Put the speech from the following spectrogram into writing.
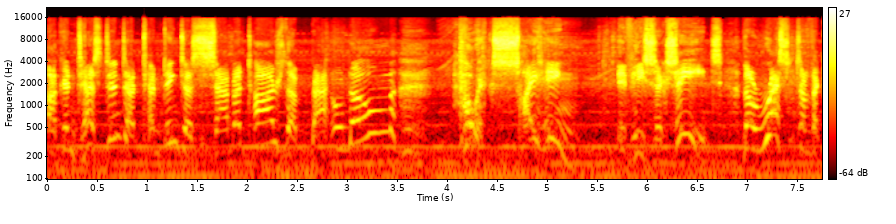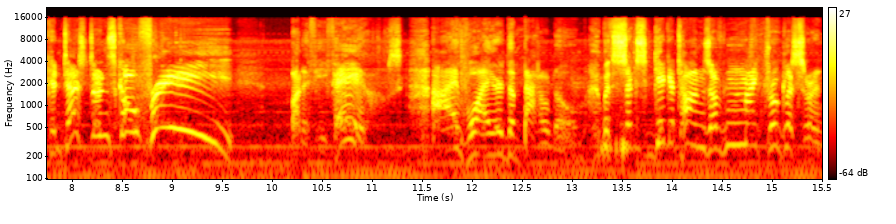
A contestant attempting to sabotage the Battle Dome? How exciting! If he succeeds, the rest of the contestants go free! But if he fails, I've wired the Battle Dome with six gigatons of nitroglycerin.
